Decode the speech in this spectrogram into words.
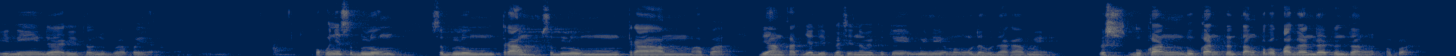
Ini dari tahunnya berapa ya? Pokoknya sebelum sebelum Trump sebelum Trump apa diangkat jadi presiden Amerika itu ini emang udah udah rame. Terus bukan bukan tentang propaganda tentang apa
